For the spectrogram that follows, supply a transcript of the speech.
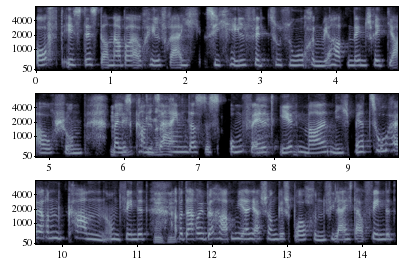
Oft ist es dann aber auch hilfreich, sich Hilfe zu suchen. Wir hatten den Schritt ja auch schon, weil mhm, es kann genau. sein, dass das Umfeld irgendwann nicht mehr zuhören kann und findet, mhm. aber darüber haben wir ja schon gesprochen, vielleicht auch findet,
